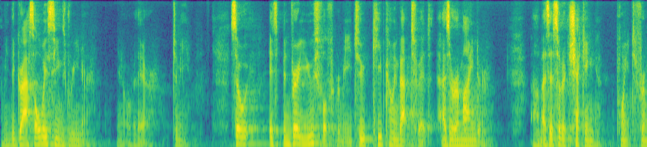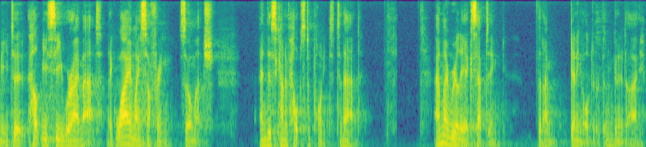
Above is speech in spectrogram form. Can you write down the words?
I mean, the grass always seems greener, you know, over there to me. So it's been very useful for me to keep coming back to it as a reminder, um, as a sort of checking point for me to help me see where I'm at. Like, why am I suffering so much? And this kind of helps to point to that. Am I really accepting that I'm getting older, that I'm going to die?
